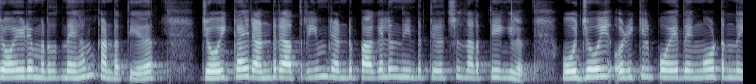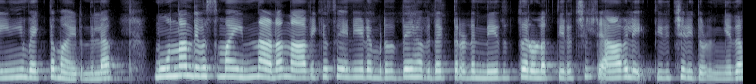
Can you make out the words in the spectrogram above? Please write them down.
ജോയിയുടെ മൃതദേഹം കണ്ടെത്തിയത്. ജോയിക്കായി രണ്ട് രാത്രിയും രണ്ട് പകലും നീണ്ട തിരച്ചിൽ നടത്തിയെങ്കിലും ഓ ജോയി ഒഴുക്കിൽ പോയത് എങ്ങോട്ടെന്ന് ഇനിയും വ്യക്തമായിരുന്നില്ല. മൂന്നാം ദിവസമായി ഇന്നാണ് നാവികസേനയുടെ മൃതദേഹ വിദഗ്ധരുടെ നേതൃത്വത്തിലുള്ള തിരച്ചിൽ രാവിലെ തിരിച്ചടി തുടങ്ങിയത്.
